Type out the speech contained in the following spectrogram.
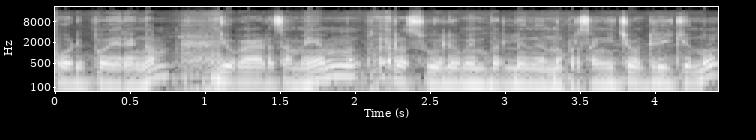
ഓടിപ്പോയ രംഗം സമയം റസൂൽ മെമ്പറിൽ നിന്ന് പ്രസംഗിച്ചുകൊണ്ടിരിക്കുന്നു.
